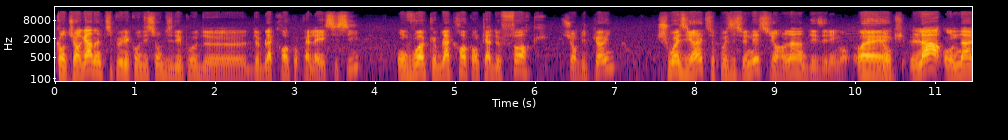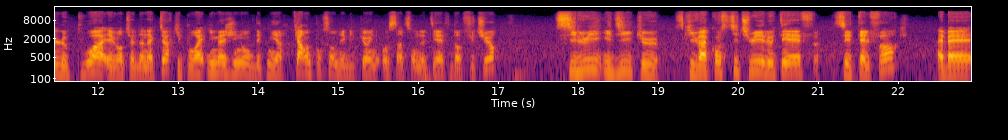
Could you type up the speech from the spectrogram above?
Quand tu regardes un petit peu les conditions du dépôt de, de BlackRock auprès de la SEC, on voit que BlackRock, en cas de fork sur Bitcoin, choisirait de se positionner sur l'un des éléments. Ouais. Donc là, on a le poids éventuel d'un acteur qui pourrait, imaginons, détenir 40% des bitcoins au sein de son ETF dans le futur. Si lui, il dit que ce qui va constituer l'ETF, c'est tel fork, eh ben,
